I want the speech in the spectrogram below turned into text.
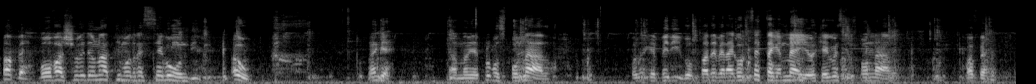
Vabbè, ve lo faccio vedere un attimo, tre secondi. Oh! Ma che? Mamma mia, è proprio sponnato. Cos'è che vi dico? Fatevi una corsetta che è meglio perché questo è sponnato. Vabbè.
